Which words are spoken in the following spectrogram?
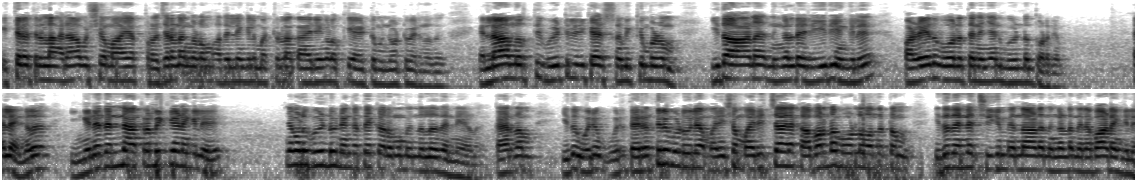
ഇത്തരത്തിലുള്ള അനാവശ്യമായ പ്രചരണങ്ങളും അതല്ലെങ്കിൽ മറ്റുള്ള കാര്യങ്ങളൊക്കെ ആയിട്ട് മുന്നോട്ട് വരുന്നത്. എല്ലാം നിർത്തി വീട്ടിലിരിക്കാൻ ശ്രമിക്കുമ്പോഴും ഇതാണ് നിങ്ങളുടെ രീതിയെങ്കിൽ പഴയതുപോലെ തന്നെ ഞാൻ വീണ്ടും തുടരും. അല്ല? നിങ്ങൾ ഇങ്ങനെ തന്നെ ആക്രമിക്കുകയാണെങ്കിൽ നമ്മൾ വീണ്ടും രംഗത്തേക്ക് ഇറങ്ങും എന്നുള്ളത് തന്നെയാണ്. കാരണം ഇത് ഒരു ഒരു തരത്തിലും വിടൂല. മനുഷ്യൻ മരിച്ചാൽ കബറിന്റെ മുകളിൽ വന്നിട്ടും ഇത് തന്നെ ചെയ്യും എന്നാണ് നിങ്ങളുടെ നിലപാടെങ്കിൽ.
